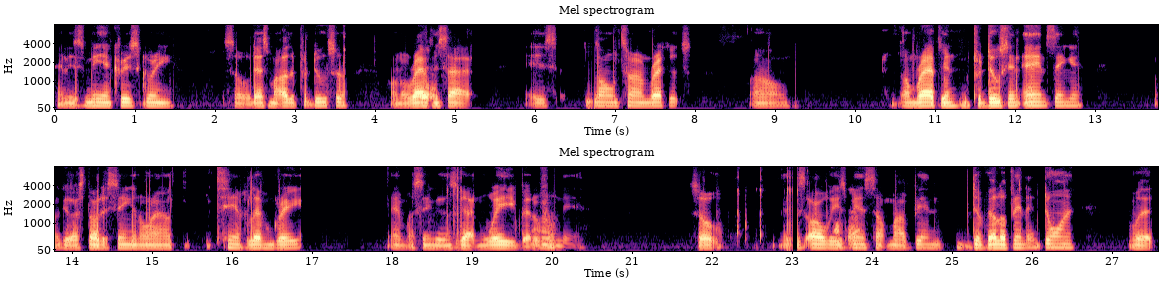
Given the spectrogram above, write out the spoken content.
And it's me and Chris Green. So that's my other producer on the rapping side. Is long term records. Um I'm rapping, producing, and singing because I started singing around 10th, 11th grade, and my singing has gotten way better Mhm. from then. So it's always Okay. been something I've been developing and doing, but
